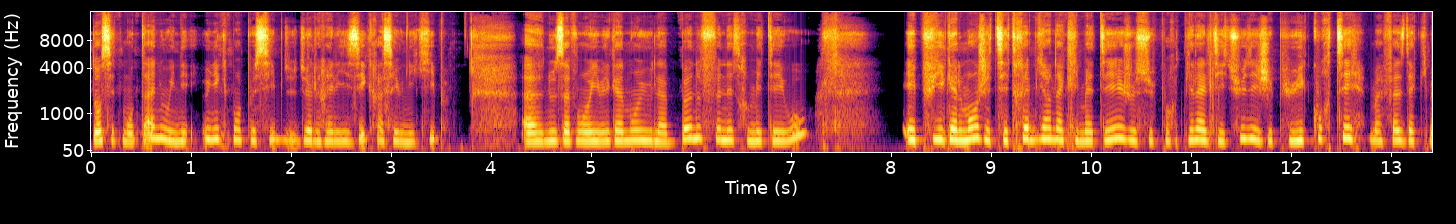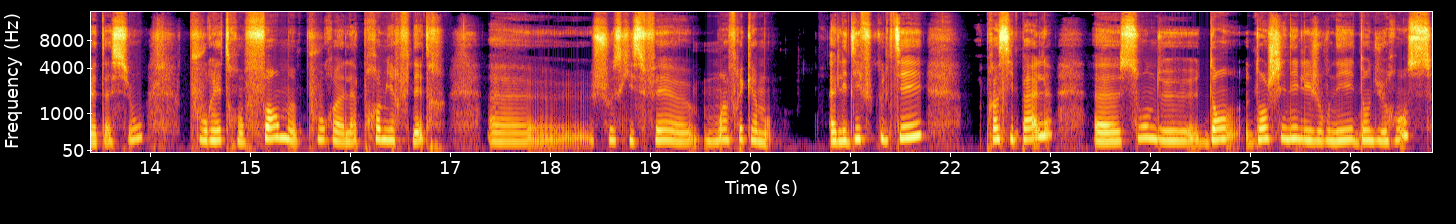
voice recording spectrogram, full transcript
dans cette montagne où il est uniquement possible de, le réaliser grâce à une équipe. Euh, nous avons également eu la bonne fenêtre météo et puis également, j'étais très bien acclimatée, je supporte bien l'altitude et j'ai pu écourter ma phase d'acclimatation pour être en forme pour la première fenêtre, chose qui se fait euh, moins fréquemment. Les difficultés principales sont de, d'enchaîner les journées d'endurance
